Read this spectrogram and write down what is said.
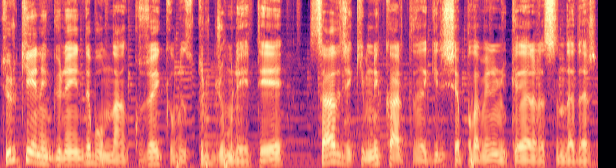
Türkiye'nin güneyinde bulunan Kuzey Kıbrıs Türk Cumhuriyeti sadece kimlik kartıyla giriş yapılabilen ülkeler arasındadır.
